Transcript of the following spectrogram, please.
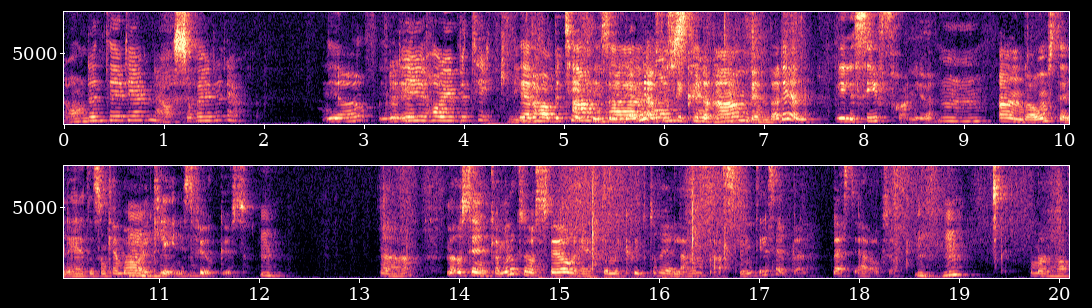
då? Om det inte är diagnos, så vad är det då? Ja, det, Det är har ju beteckning. ja, det har beteckning som diagnos. Du ska kunna använda den lilla siffran ju. Mm. Andra omständigheter som kan vara Mm, i kliniskt fokus. Mm. Ja. Men, och sen kan man också ha svårigheter med kulturell anpassning till exempel. Läste jag här också. Mhm. Om man har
